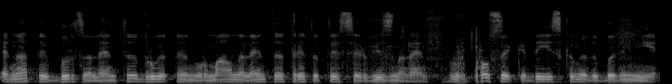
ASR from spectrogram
Едната е бърза лента, другата е нормална лента, третата е сервизна лента. Въпросът е къде искаме да бъдем ние.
